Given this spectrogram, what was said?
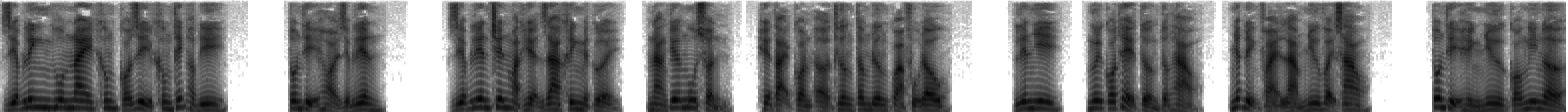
Diệp Linh hôm nay không có gì không thích hợp đi. Tôn thị hỏi Diệp Liên. Diệp Liên trên mặt hiện ra khinh miệt cười, nàng kia ngu xuẩn, hiện tại còn ở thương tâm đương quả phụ đâu. Liên nhi, ngươi có thể tưởng tượng hảo, nhất định phải làm như vậy sao? Tôn thị hình như có nghi ngờ.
